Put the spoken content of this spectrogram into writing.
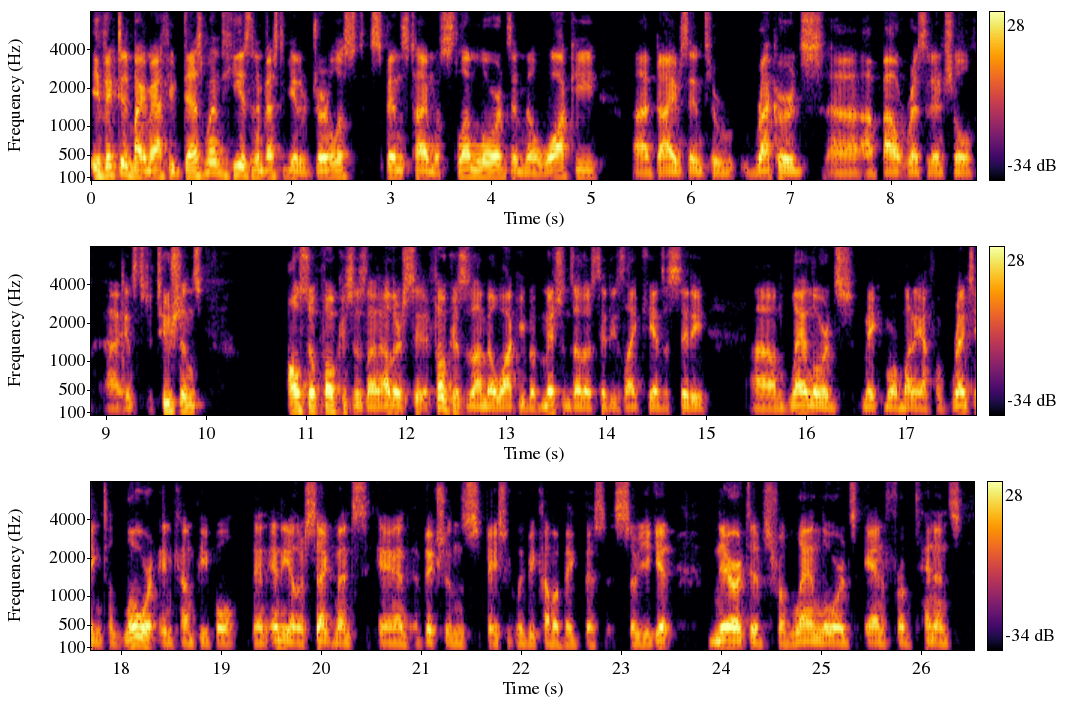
Evicted by Matthew Desmond. He is an investigative journalist, spends time with slumlords in Milwaukee uh, dives into records uh, about residential uh, institutions. Also focuses on other focuses on Milwaukee, but mentions other cities like Kansas City. Um, landlords make more money off of renting to lower income people than any other segments, and evictions basically become a big business. So you get narratives from landlords and from tenants.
